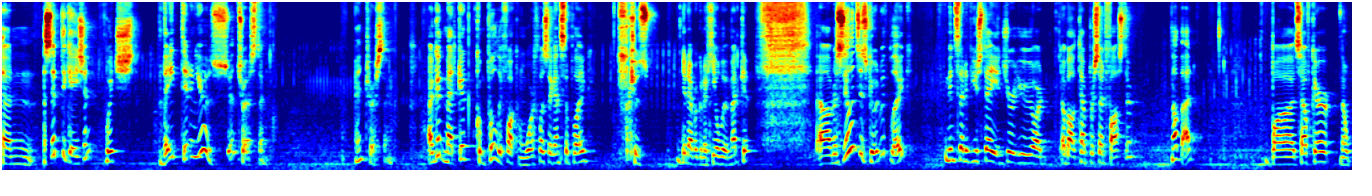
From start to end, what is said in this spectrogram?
And a styptic agent, which they didn't use. Interesting. Interesting. A good medkit, completely fucking worthless against the plague. Because you're never gonna heal with a medkit. Uh, resilience is good with plague. Means that if you stay injured, you are about 10% faster. Not bad. But self-care, nope.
